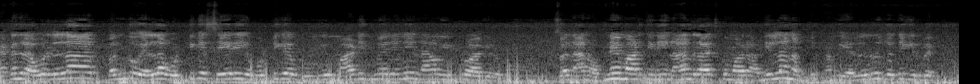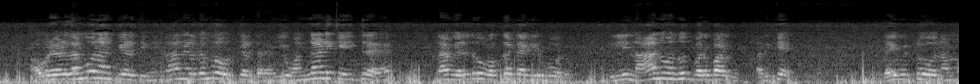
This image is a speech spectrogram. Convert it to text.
ಯಾಕಂದ್ರೆ ಅವರೆಲ್ಲ ಬಂದು ಎಲ್ಲ ಒಟ್ಟಿಗೆ ಸೇರಿ ಒಟ್ಟಿಗೆ ಮಾಡಿದ ಮೇಲೇ ನಾವು ಇಂಪ್ರೂವ್ ಆಗಿರೋದು. ಸೊ ನಾನು ಒಬ್ಬನೇ ಮಾಡ್ತೀನಿ ನಾನು ರಾಜ್ಕುಮಾರ್ ಅದಿಲ್ಲ ನಮಗೆ. ನಮಗೆ ಎಲ್ಲರ ಜೊತೆಗೆ ಇರಬೇಕು. ಅವ್ರು ಹೇಳ್ದಂಗೂ ನಾನು ಕೇಳ್ತೀನಿ ನಾನು ಹೇಳ್ದಂಗೂ ಅವ್ರು ಕೇಳ್ತಾರೆ. ಈ ಹೊಂದಾಣಿಕೆ ಇದ್ದರೆ ನಾವೆಲ್ಲರೂ ಒಗ್ಗಟ್ಟಾಗಿರ್ಬೋದು. ಇಲ್ಲಿ ನಾನು ಅನ್ನೋದು ಬರಬಾರ್ದು. ಅದಕ್ಕೆ ದಯವಿಟ್ಟು ನಮ್ಮ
